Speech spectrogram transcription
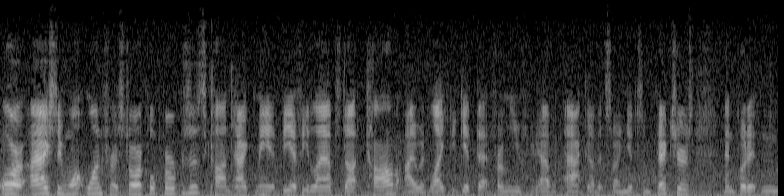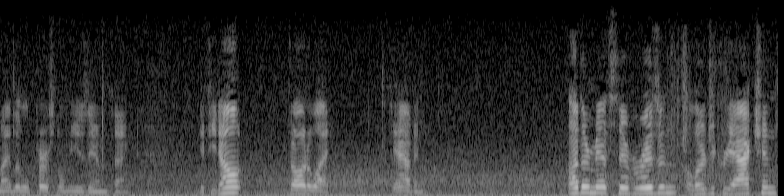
or I actually want one for historical purposes, contact me at bfelabs.com. I would like to get that from you if you have a pack of it so I can get some pictures and put it in my little personal museum thing. If you don't, throw it away if you have any. Other myths that have arisen, allergic reactions.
